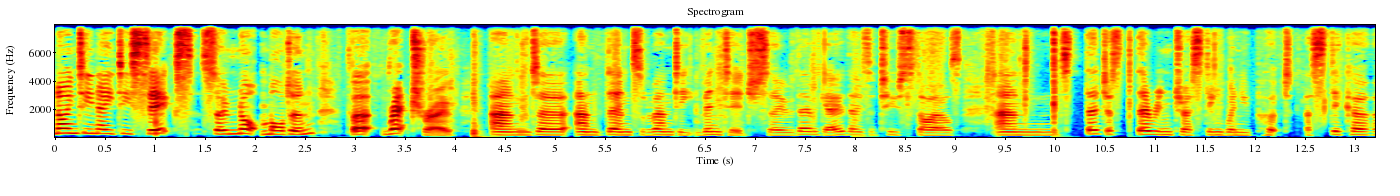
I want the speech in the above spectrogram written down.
1986. So not modern, but retro and uh, and then sort of antique vintage so there we go those are two styles and they're just they're interesting when you put a sticker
